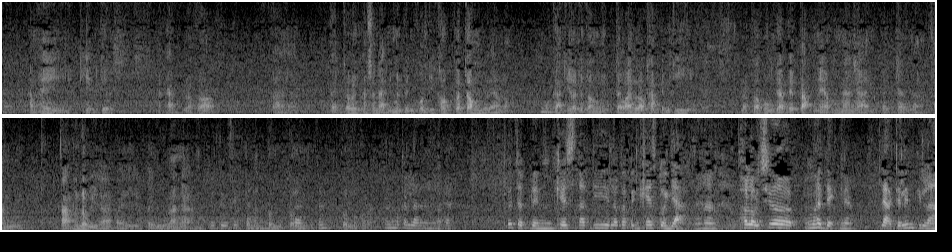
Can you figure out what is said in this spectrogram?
อืมทำให้เหตุเกิดนะครับ แล้วก็เอ่อแต่เจ้าลักษณะนี้มันเป็นคนที่เขาก็จ้องอยู่แล้วเนาะโอกาสที่เราจะต้องแต่ว่าเราทำเต็มที่ แล้วก็คงจะไปปรับแนวข้างหน้า งานไปจะท่าน ตามท่านระวีนาไปไปดูหน้างานไปดูที่ประมาณต้นต้นต้นต้นมกราต้นมกราค่ะเพื่อจะเป็นเคสตัดดี้แล้วก็เป็นเคสตัวอย่างนะฮะเพราะเราเชื่อว่าเด็กเนี่ยอยากจะเล่นกีฬา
